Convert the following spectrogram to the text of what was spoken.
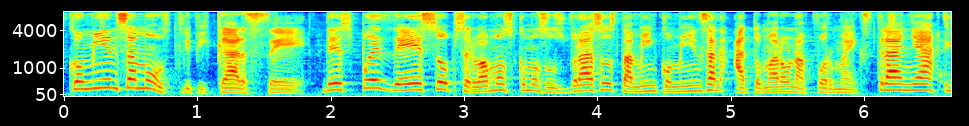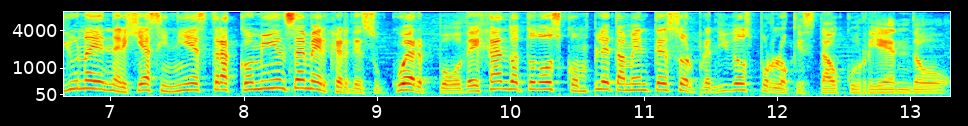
comienza a monstrificarse. Después de eso observamos cómo sus brazos también comienzan a tomar una forma extraña y una energía siniestra comienza a emerger de su cuerpo, dejando a todos completamente sorprendidos por lo que está ocurriendo.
